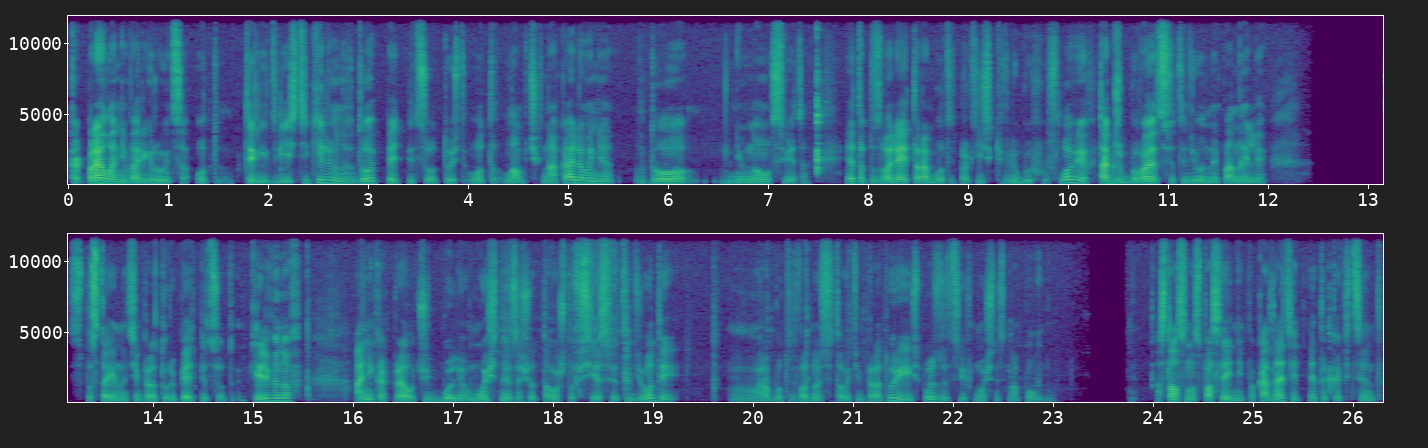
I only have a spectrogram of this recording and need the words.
как правило, они варьируются от 3200 кельвинов до 5500, то есть от лампочек накаливания до дневного света. Это позволяет работать практически в любых условиях. Также бывают светодиодные панели с постоянной температурой 5500 кельвинов. Они, как правило, чуть более мощные за счет того, что все светодиоды работают в одной световой температуре и используется их мощность на полную. Остался у нас последний показатель, это коэффициент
